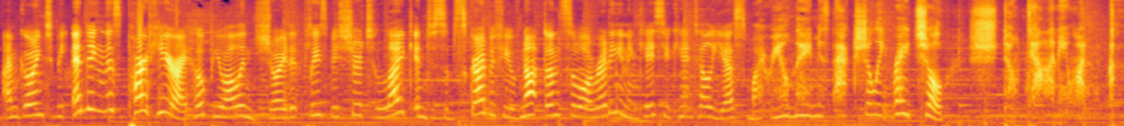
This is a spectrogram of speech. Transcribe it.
I'm going to be ending this part here. I hope you all enjoyed it. Please be sure to like and to subscribe if you have not done so already. And in case you can't tell, yes, my real name is actually Rachel. Shh, don't tell anyone.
